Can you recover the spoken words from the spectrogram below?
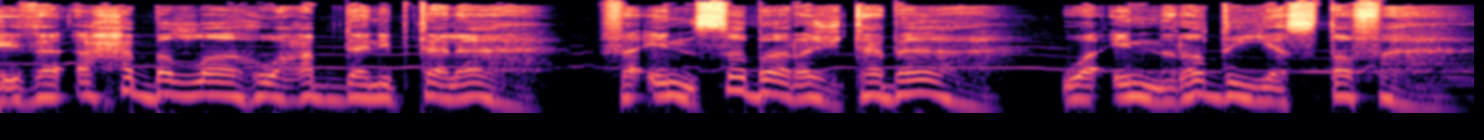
إذا أحب الله عبدا ابتلاه فإن صبر اجتباه وإن رضي اصطفاه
